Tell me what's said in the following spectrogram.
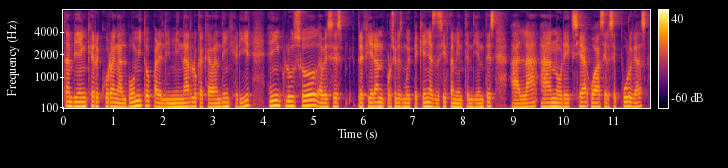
también que recurran al vómito para eliminar lo que acaban de ingerir e incluso a veces prefieran porciones muy pequeñas, es decir, también tendientes a la anorexia o a hacerse purgas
